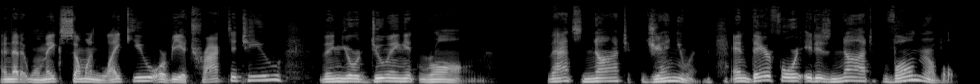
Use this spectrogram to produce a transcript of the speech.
and that it will make someone like you or be attracted to you, then you're doing it wrong. That's not genuine, and therefore it is not vulnerable.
